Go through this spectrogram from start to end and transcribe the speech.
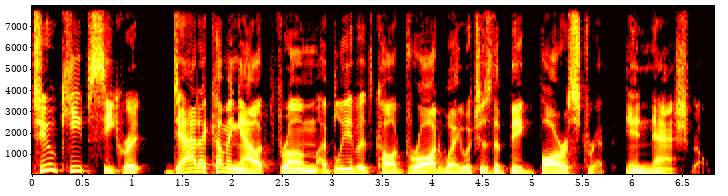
to keep secret data coming out from, I believe it's called Broadway, which is the big bar strip in Nashville.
